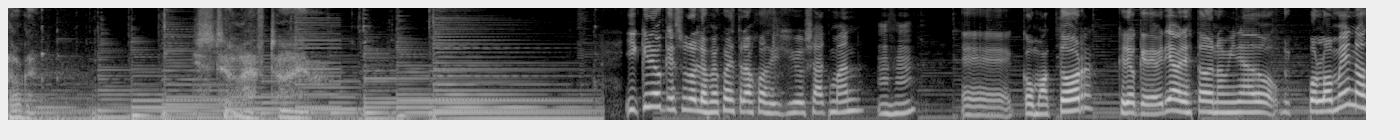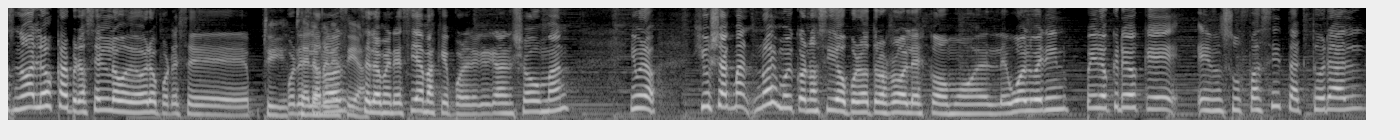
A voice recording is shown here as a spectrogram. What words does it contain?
Logan, still have time. Y creo que es uno de los mejores trabajos de Hugh Jackman eh, como actor. Creo que debería haber estado nominado, por lo menos, no al Oscar, pero sí al Globo de Oro por ese, por se ese lo rol. merecía. Se lo merecía más que por el Gran Showman. Y bueno, Hugh Jackman no es muy conocido por otros roles como el de Wolverine, pero creo que en su faceta actoral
